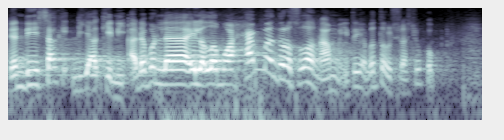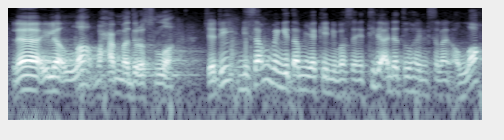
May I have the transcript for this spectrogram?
Dan diyakini adapun la ilallah Muhammad Rasulullah nam itu ya betul sudah cukup. La ilallah Muhammad Rasulullah. Jadi di samping kita meyakini bahasanya tidak ada Tuhan selain Allah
